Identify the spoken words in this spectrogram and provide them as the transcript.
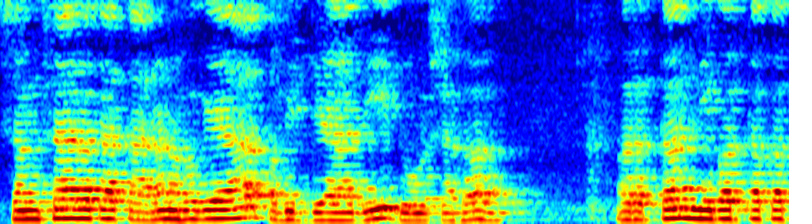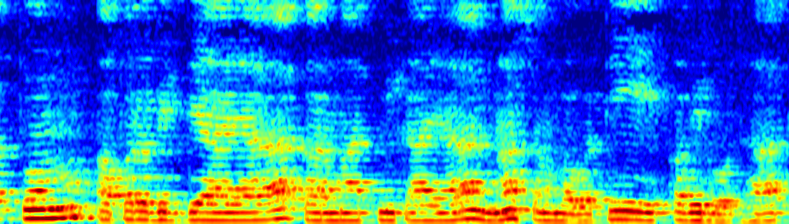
संसार का कारण हो गया अविद्यादि दोष। और तनिवर्तकत्व अपर विद्याया कर्मात्मिकाया न संभवती अविरोधात।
